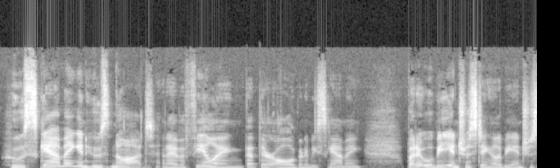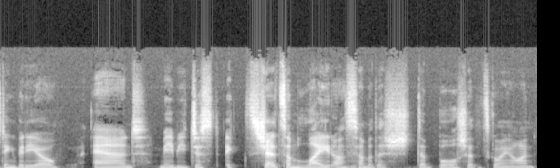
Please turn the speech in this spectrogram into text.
who's scamming and who's not. And I have a feeling that they're all going to be scamming, but it will be interesting. It'll be an interesting video and maybe just shed some light on some of the the bullshit that's going on.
